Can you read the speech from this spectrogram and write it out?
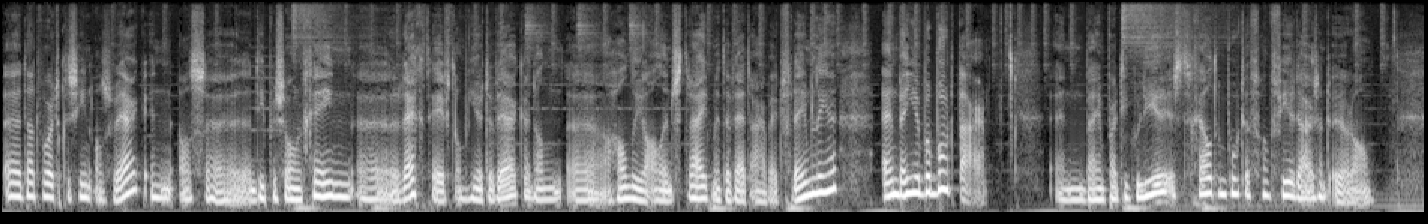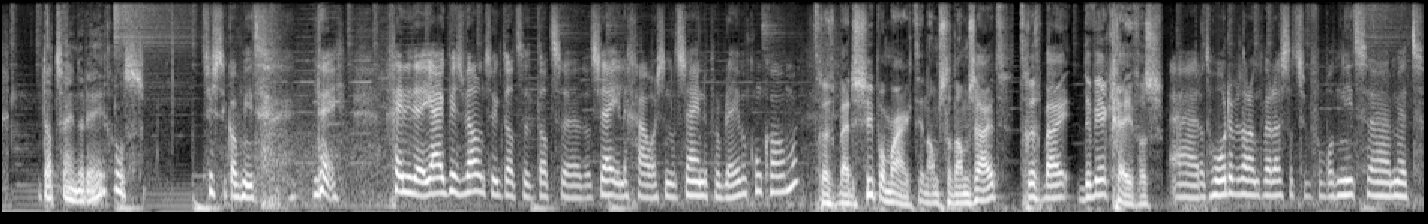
Uh, dat wordt gezien als werk. En als uh, die persoon geen recht heeft om hier te werken... dan handel je al in strijd met de wet arbeid vreemdelingen... en ben je beboetbaar. En bij een particulier is het geld een boete van 4000 euro. Dat zijn de regels. Dat wist ik ook niet. Nee. Geen idee. Ja, ik wist wel natuurlijk dat, dat, uh, dat zij illegaal was en dat zij in de problemen kon komen. Terug bij de supermarkt in Amsterdam-Zuid. Terug bij de werkgevers. Uh, dat hoorden we dan ook wel eens. Dat ze bijvoorbeeld niet uh, met...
